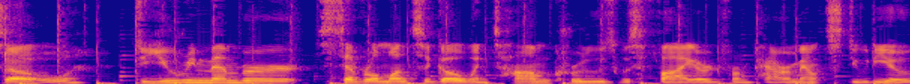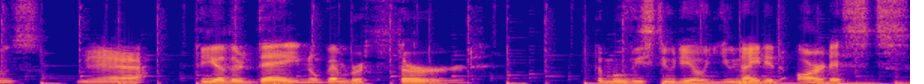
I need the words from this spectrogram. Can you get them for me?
So, do you remember several months ago when Tom Cruise was fired from Paramount Studios? Yeah. The other day, November 3rd, the movie studio United Artists,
